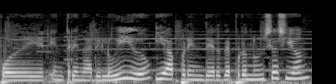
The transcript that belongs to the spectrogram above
poder entrenar el oído y aprender de pronunciación.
